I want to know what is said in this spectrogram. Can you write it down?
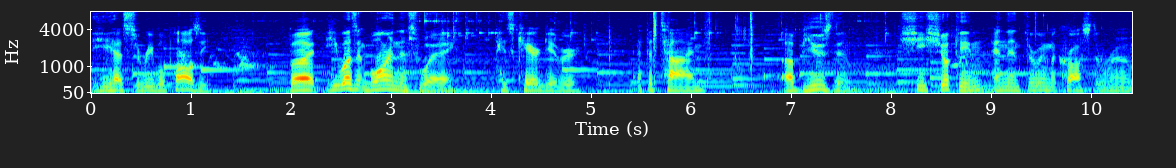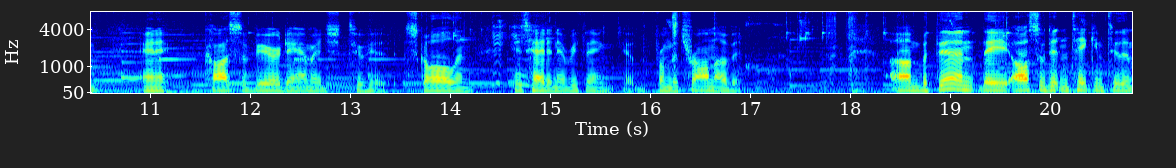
he has cerebral palsy, but he wasn't born this way. His caregiver at the time abused him. She shook him and then threw him across the room, and it caused severe damage to his skull and his head and everything from the trauma of it. Um, but then they also didn't take him to the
